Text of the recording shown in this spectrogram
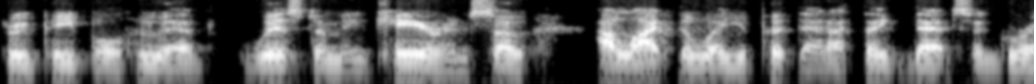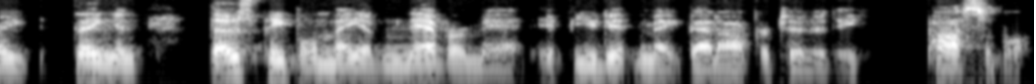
through people who have wisdom and care. And so I like the way you put that. I think that's a great thing. And those people may have never met if you didn't make that opportunity possible.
